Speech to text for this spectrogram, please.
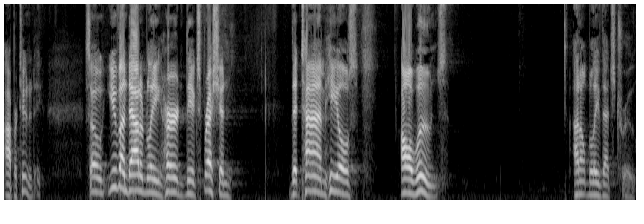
opportunity. So you've undoubtedly heard the expression that time heals all wounds. I don't believe that's true.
